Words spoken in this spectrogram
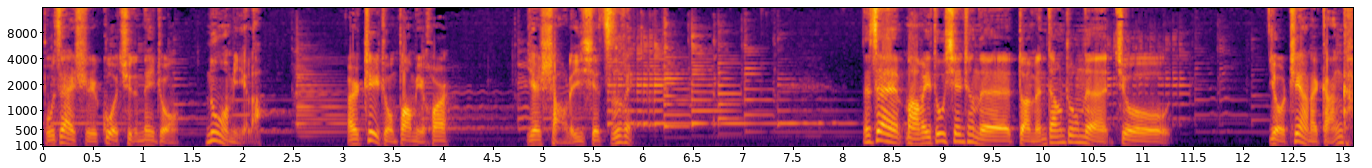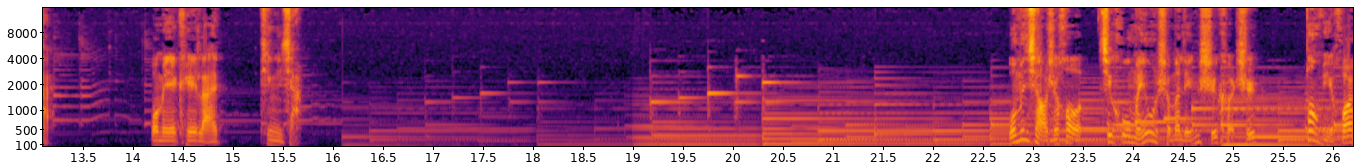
不再是过去的那种糯米了，而这种爆米花也少了一些滋味。那在马未都先生的短文当中呢，就有这样的感慨，我们也可以来听一下。我们小时候几乎没有什么零食可吃，爆米花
